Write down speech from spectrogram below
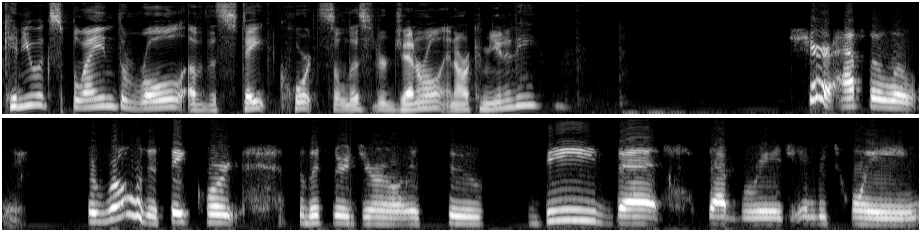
can you explain the role of the state court solicitor general in our community? Sure, absolutely. The role of the state court solicitor general is to be that that bridge in between.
